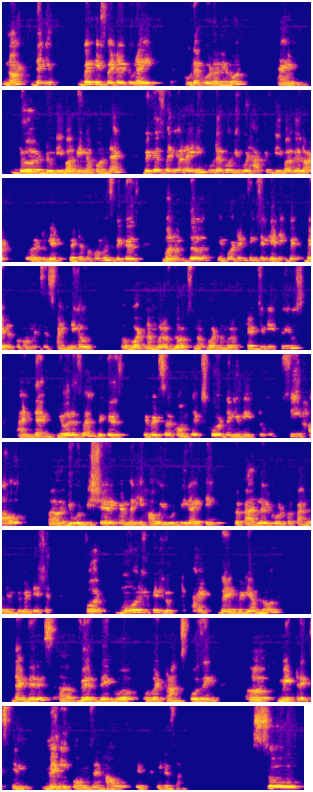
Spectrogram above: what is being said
not, then you but it's better to write CUDA code on your own and do, do debugging upon that because when you're writing CUDA code, you would have to debug a lot uh, to get better performance because one of the important things in getting be better performance is finding out uh, what number of blocks, what number of threads you need to use. And then here as well, because if it's a complex code, then you need to see how uh, you would be sharing memory, how you would be writing the parallel code for parallel implementation. For more, you can look at the NVIDIA blog that there is uh, where they go over transposing a matrix in many forms and how it, it is done. So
